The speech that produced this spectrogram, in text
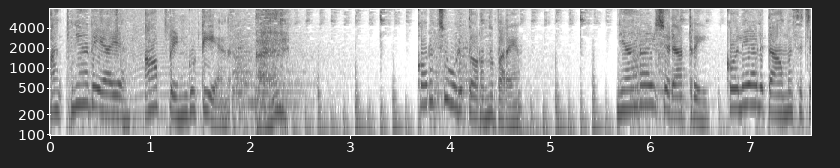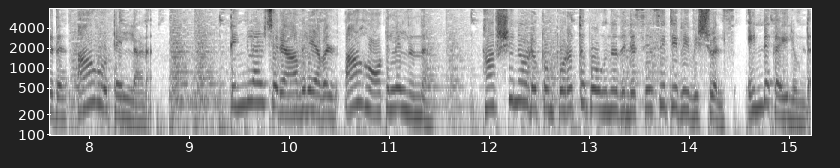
അജ്ഞാതയായ ആ പെൺകുട്ടിയാണ് കുറച്ചുകൂടി തുറന്നു പറയാം. ഞായറാഴ്ച രാത്രി കൊലയാളി താമസിച്ചത് ആ ഹോട്ടലിലാണ്. തിങ്കളാഴ്ച രാവിലെ അവൾ ആ ഹോട്ടലിൽ നിന്ന് ഹർഷനോടൊപ്പം പുറത്തു പോകുന്നതിന്റെ C C T V visuals എന്റെ കയ്യിലുണ്ട്?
